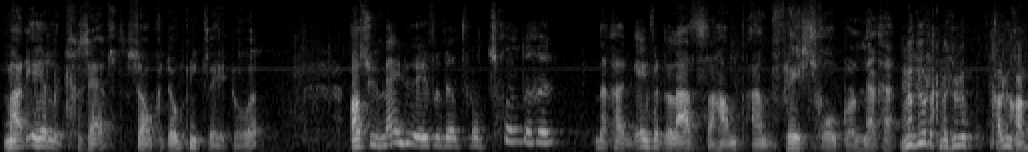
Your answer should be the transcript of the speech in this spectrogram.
Maar eerlijk gezegd zou ik het ook niet weten, hoor. Als u mij nu even wilt verontschuldigen... dan ga ik even de laatste hand aan de vleesschotel leggen. Natuurlijk, natuurlijk. Ga uw gang.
